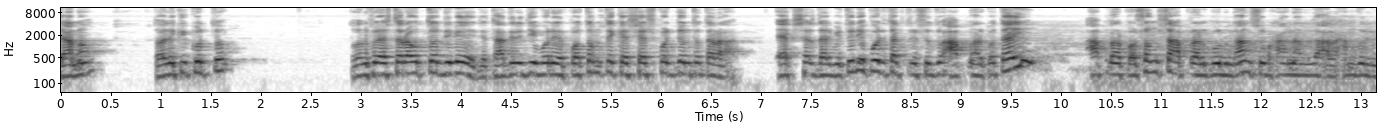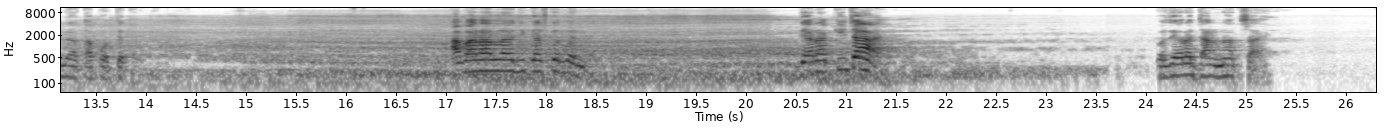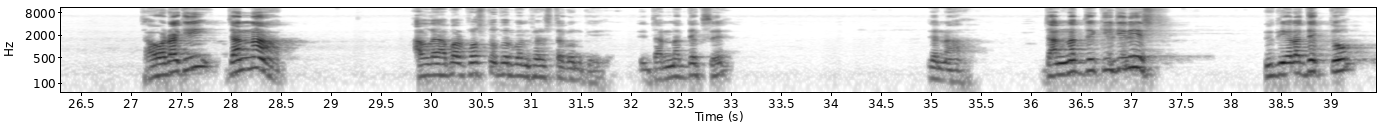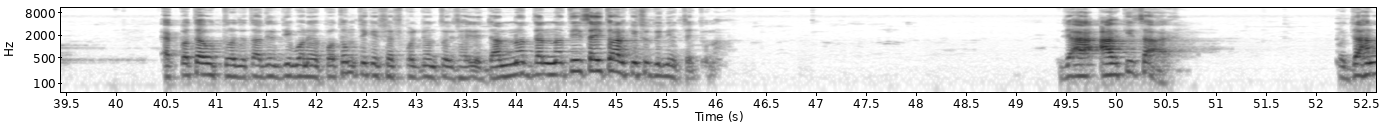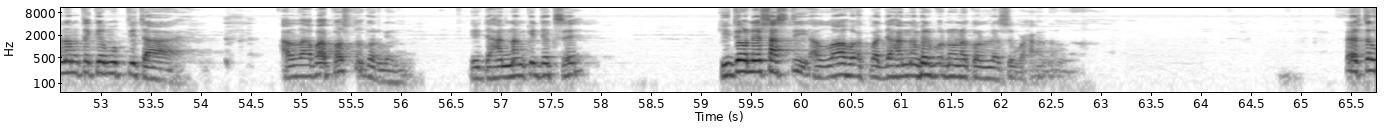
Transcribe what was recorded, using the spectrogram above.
জানো, তাহলে কি করতো? তখন ফেরেস্তারা উত্তর দিবে যে, তাদের জীবনের প্রথম থেকে শেষ পর্যন্ত তারা এক সাজদার ভিতরেই পড়ে থাকতো, শুধু আপনার কথাই, আপনার প্রশংসা, আপনার গুণগান সুবহান আল্লাহ আলহামদুলিল্লাহ, তা পড়তে থাকবেন আবার আল্লাহ জিজ্ঞাসা করবেন যারা কি চায়? যারা জান্নাত চায়। চাওয়াটা কি? জান্নাত। আল্লাহ আবার প্রশ্ন করবেন ফেরস্তাগণকে যে জান্নাত দেখছে? যে না। জান্নাত যে কি জিনিস? যদি এরা দেখতো, এক কথা উত্তর যে তাদের জীবনের প্রথম থেকে শেষ পর্যন্ত জান্নাত জান্নাতেই চাইতো, আর কিছু দুনিয়া চাইতো না। যে আর কি চায়? জাহান্নাম থেকে মুক্তি চায়। আল্লাহ আবার প্রশ্ন করবেন, এই জাহান্নাম কি দেখছে? কি ধরনের শাস্তি? আল্লাহ একবার জাহান্নামের বর্ণনা করলে সুবাহান আল্লাহ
